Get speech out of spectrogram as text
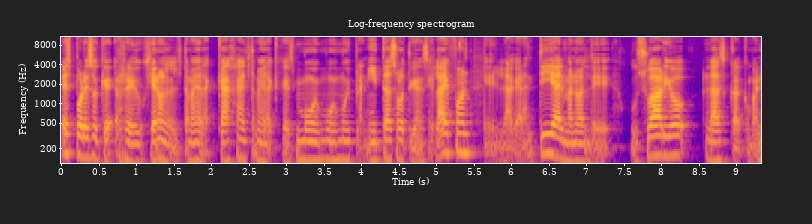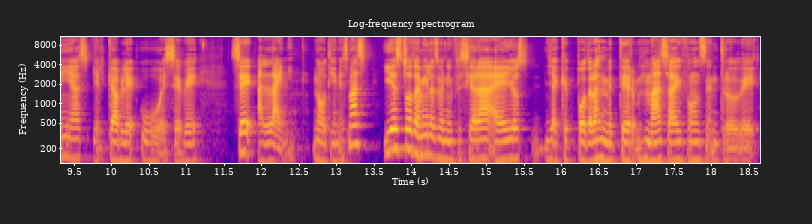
Es por eso que redujeron el tamaño de la caja. El tamaño de la caja es muy, muy, muy planita. Solo tienes el iPhone, eh, la garantía, el manual de usuario, las calcomanías y el cable USB-C al. No tienes más. Y esto también les beneficiará a ellos ya que podrán meter más iPhones dentro de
